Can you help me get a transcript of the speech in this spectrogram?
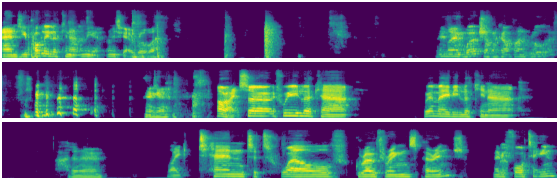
And you're probably looking at. Let me get, let me just get a ruler. I'm in my own workshop. I can't find a ruler. There we go. All right. So if we look at, we're maybe looking at, I don't know, like 10 to 12 growth rings per inch, maybe Wow. 14.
